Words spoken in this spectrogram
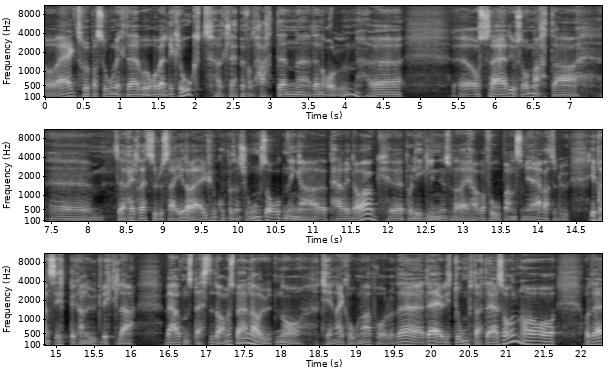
og Jeg tror personlig det har vært veldig klokt at Klepp har fått hatt den, den rollen. Eh, og så er det jo sånn at eh, det er helt rett som du sier, det er jo ikke noen kompensasjonsordninger per i dag eh, på lik linje som det er i herrefotballen, som gjør at du i prinsippet kan utvikle verdens beste damespiller uten å tjene ei krone på det. det. det. er jo litt dumt at det er sånn, og, og det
